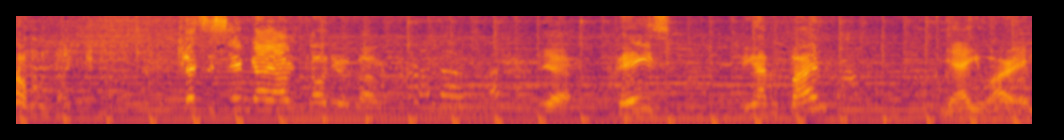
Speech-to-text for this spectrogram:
Oh my god. That's the same guy I was telling you about. Yeah. Pace, are you having fun? Yeah, you are, eh?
